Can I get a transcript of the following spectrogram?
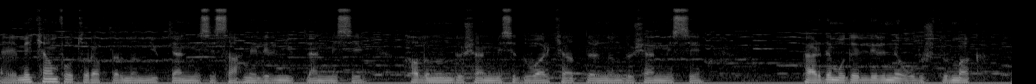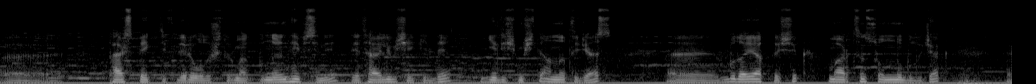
e, mekan fotoğraflarının yüklenmesi, sahnelerin yüklenmesi, halının döşenmesi, duvar kağıtlarının döşenmesi, perde modellerini oluşturmak, e, perspektifleri oluşturmak bunların hepsini detaylı bir şekilde gelişmişte anlatacağız. E, bu da yaklaşık Mart'ın sonunu bulacak. E,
